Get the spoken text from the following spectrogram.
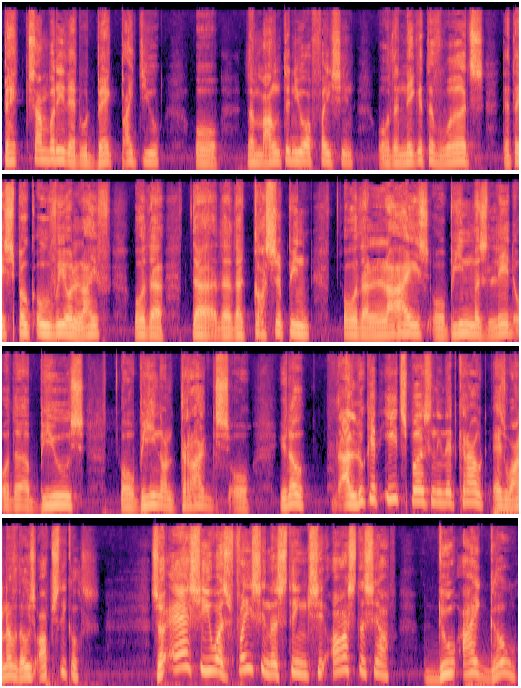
back somebody that would backbite you, or the mountain you are facing, or the negative words that they spoke over your life, or the the the, the gossiping, or the lies, or being misled, or the abuse, or being on drugs, or you know, I look at each person in that crowd as one of those obstacles. So as she was facing this thing, she asked herself, Do I go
